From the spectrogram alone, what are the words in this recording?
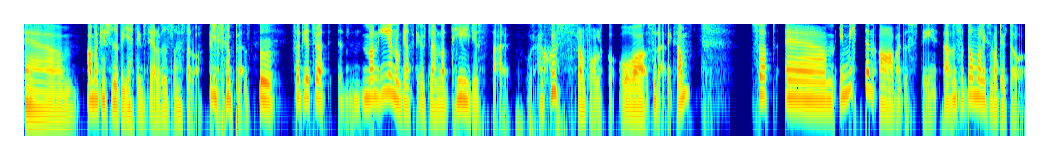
ehm, ja man kanske typ är jätteintresserad av islandshästar då, till exempel. Så att jag tror att man är nog ganska utlämnad till just så här, skjuts från folk och, och sådär liksom. Så att ehm, i mitten av augusti, eh, så de har liksom varit ute och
